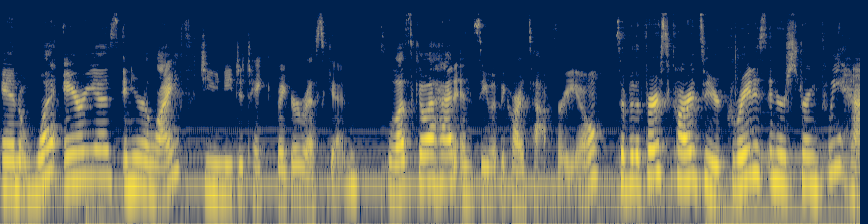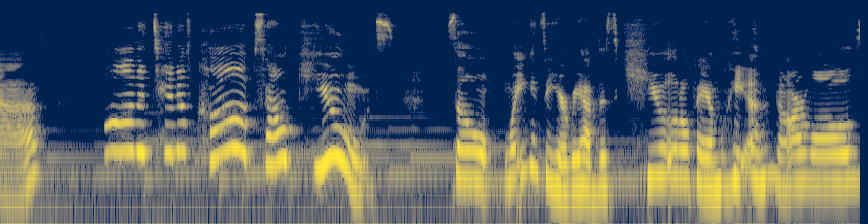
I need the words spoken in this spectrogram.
And what areas in your life do you need to take bigger risk in? So let's go ahead and see what the cards have for you. So for the first card, so your greatest inner strength we have, oh, the Ten of Cups, how cute. So what you can see here, we have this cute little family of narwhals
